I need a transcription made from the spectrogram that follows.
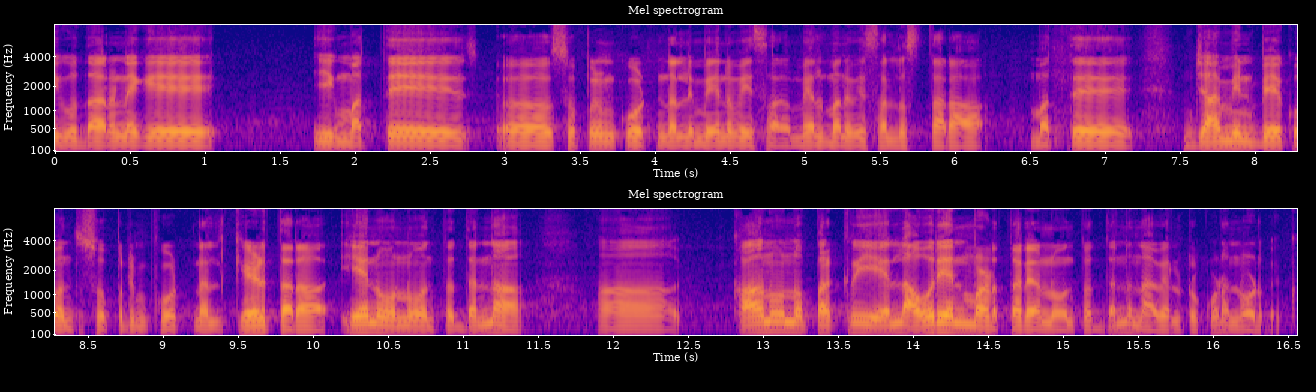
ಈಗ ಉದಾಹರಣೆಗೆ ಈಗ ಮತ್ತೆ ಸುಪ್ರೀಂ ಕೋರ್ಟ್ನಲ್ಲಿ ಮೇಲ್ಮನವಿ ಸ ಮೇಲ್ಮನವಿ ಸಲ್ಲಿಸ್ತಾರಾ? ಮತ್ತೆ ಜಾಮೀನು ಬೇಕು ಅಂತ ಸುಪ್ರೀಂ ಕೋರ್ಟ್ನಲ್ಲಿ ಕೇಳ್ತಾರಾ, ಏನು ಅನ್ನುವಂಥದ್ದನ್ನು ಕಾನೂನು ಪ್ರಕ್ರಿಯೆಯಲ್ಲಿ ಅವ್ರೇನು ಮಾಡ್ತಾರೆ ಅನ್ನುವಂಥದ್ದನ್ನು ನಾವೆಲ್ಲರೂ ಕೂಡ ನೋಡಬೇಕು.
